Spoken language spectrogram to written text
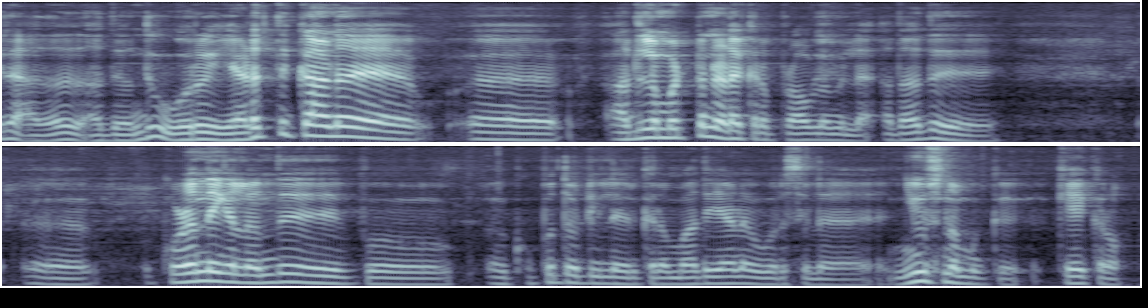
இல்லை அதாவது அது வந்து ஒரு இடத்துக்கான அதில் மட்டும் நடக்கிற ப்ராப்ளம் இல்லை. அதாவது குழந்தைகள் வந்து இப்போது குப்பைத்தொட்டியில் இருக்கிற மாதிரியான ஒரு சில நியூஸ் நமக்கு கேட்குறோம்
